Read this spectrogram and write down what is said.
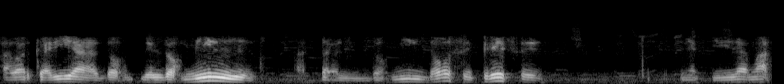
abarcaría dos- del 2000 hasta el 2012, 13, mi actividad más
